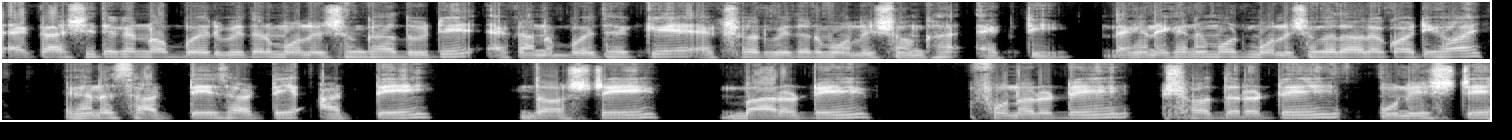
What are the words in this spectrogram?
একাশি থেকে নব্বই এর ভিতর মৌলিক সংখ্যা দুইটি, একানব্বই থেকে একশোর ভিতর মৌলিক সংখ্যা একটি। দেখেন এখানে মোট মৌলিক সংখ্যা তাহলে কয়টি হয়? এখানে ষাটটি ষাটটি, আটটি, দশটি, বারোটি, পনেরোটি, সতেরোটি, উনিশটি,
